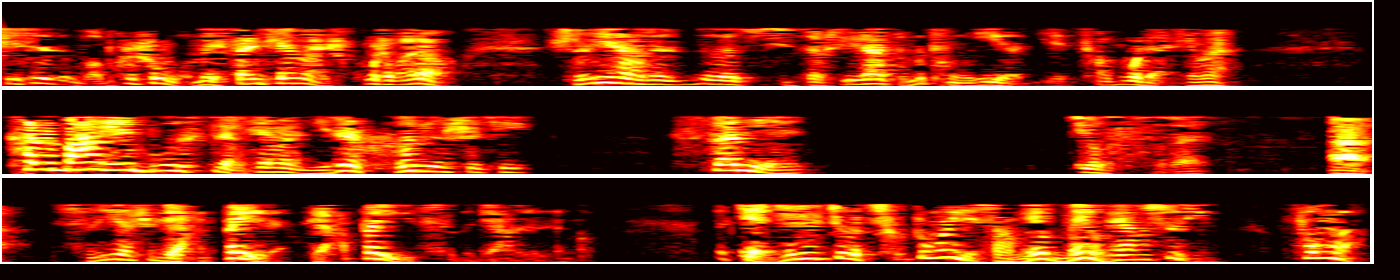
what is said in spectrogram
其实我不是说我们三千万是胡说八道，实际上是这个实际上怎么统计也也超不过两千万。抗战八年不过是两千万，你这和平时期三年就死了啊，实际上是两倍的，两倍于此的这样的人口，简直是这个中国历史上没有没有这样的事情，疯了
